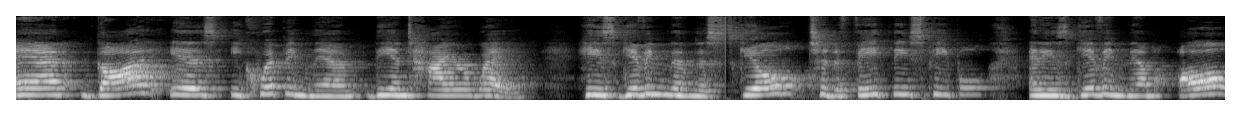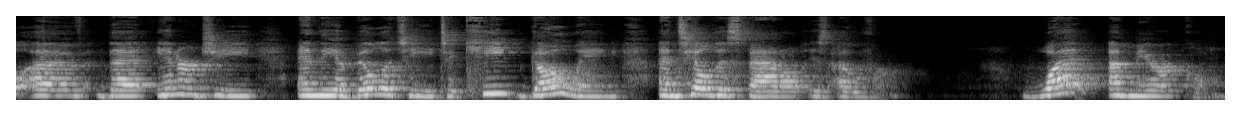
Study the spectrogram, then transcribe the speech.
And God is equipping them the entire way. He's giving them the skill to defeat these people and he's giving them all of the energy and the ability to keep going until this battle is over. What a miracle.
